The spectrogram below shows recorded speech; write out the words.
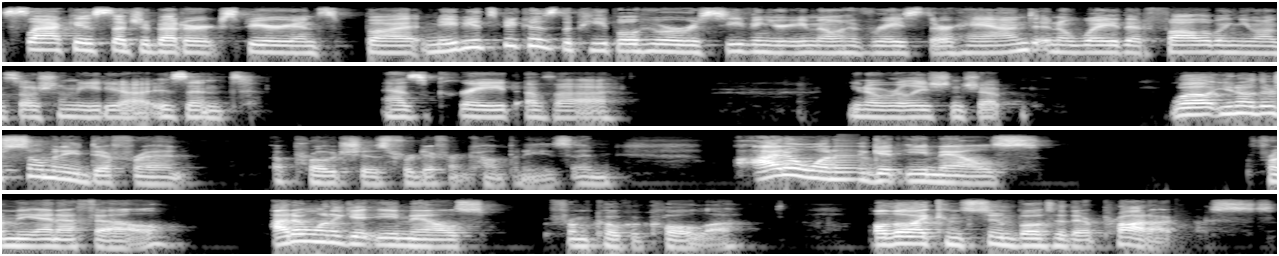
Slack is such a better experience, but maybe it's because the people who are receiving your email have raised their hand in a way that following you on social media isn't as great of a you know relationship. Well you know there's so many different approaches for different companies and i don't want to get emails from the nfl i don't want to get emails from coca-cola although i consume both of their products.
